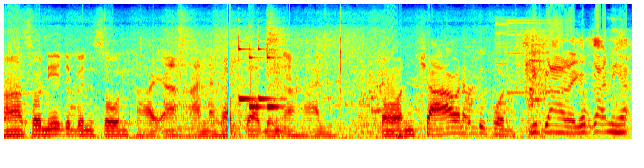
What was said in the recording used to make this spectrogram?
อ่าโซนนี้จะเป็นโซนขายอาหารนะครับ ก็เป็นอาหาร ตอนเช้านะครับทุกคนนี่ปลาอะไรครับก้านี่ฮะ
